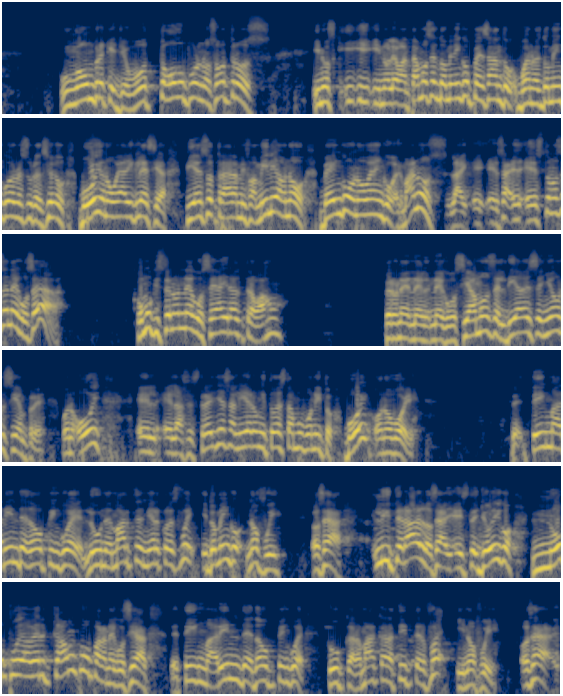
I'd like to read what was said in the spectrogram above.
Un hombre que llevó todo por nosotros. Y nos, y, nos levantamos el domingo pensando, bueno, es domingo de resurrección, ¿voy o no voy a la iglesia? ¿Pienso traer a mi familia o no? ¿Vengo o no vengo? Hermanos, eh, eh, e, esto no se negocia. ¿Cómo que usted no negocia ir al trabajo? Pero negociamos el día del Señor siempre. Bueno, hoy las estrellas salieron y todo está muy bonito. ¿Voy o no voy? Tim Marín de Doping, Lunes, martes, miércoles fui y domingo no fui. O sea, Literal, o sea, este, yo digo, no puede haber campo para negociar. De Tim Marín, de Doping, güey, Cucaramácara, Títer fue y no fui. O sea,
